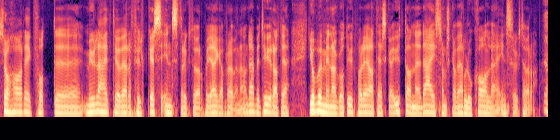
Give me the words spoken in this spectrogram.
så har jeg fått uh, mulighet til å være fylkesinstruktør på jegerprøvene. Og Det betyr at jeg, jobben min har gått ut på det at jeg skal utdanne de som skal være lokale instruktører. Ja.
